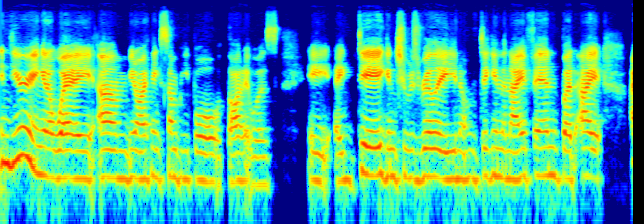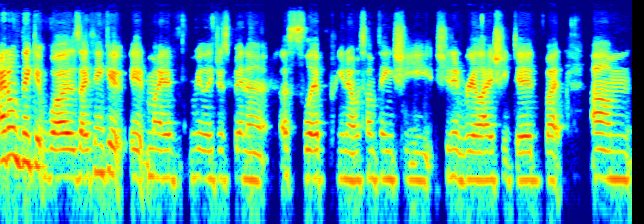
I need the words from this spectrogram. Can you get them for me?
endearing in a way. Um, you know, I think some people thought it was a, a dig and she was really you know digging the knife in but i i don't think it was. I think it it might have really just been a, a slip you know something she she didn't realize she did but um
